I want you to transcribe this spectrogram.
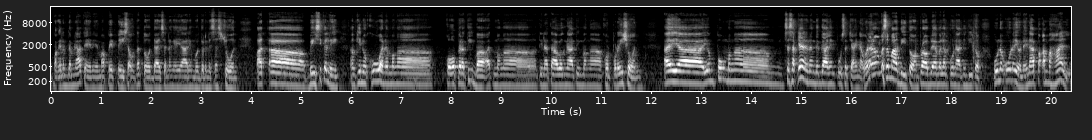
pakiramdam natin, eh, mape-phase out na to dahil sa nangyayaring modernisasyon. At uh, basically, ang kinukuha ng mga kooperatiba at mga tinatawag nating mga corporation ay uh, yung pong mga sasakyan na nanggagaling po sa China. Wala namang masama dito. Ang problema lang po natin dito, unang-una yon ay napakamahal.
